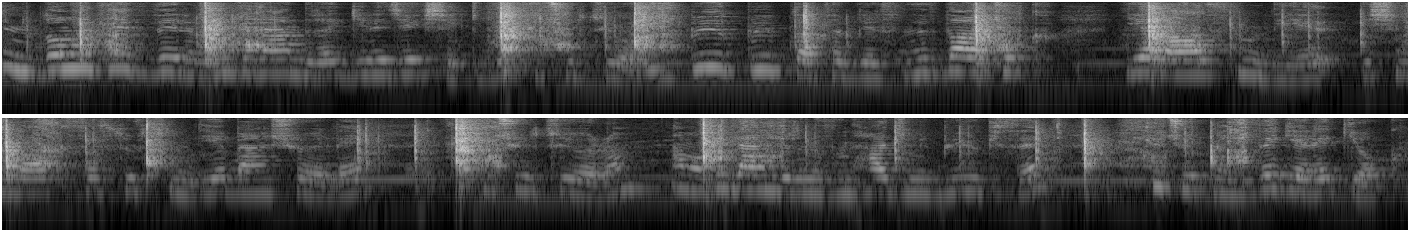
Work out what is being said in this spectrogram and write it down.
Şimdi domateslerimi blender'a girecek şekilde küçültüyorum. Büyük büyük de atabilirsiniz. Daha çok yer alsın diye, işim daha kısa sürsün diye ben şöyle küçültüyorum. Ama blenderınızın hacmi büyükse küçültmenize gerek yok.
